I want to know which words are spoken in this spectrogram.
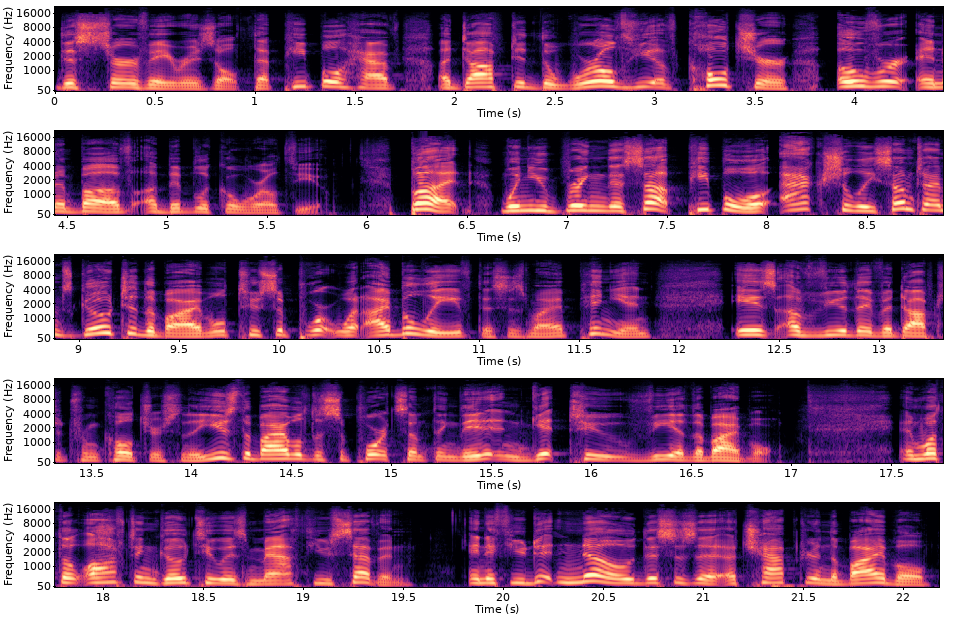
this survey result that people have adopted the worldview of culture over and above a biblical worldview. But when you bring this up, people will actually sometimes go to the Bible to support what I believe, this is my opinion, is a view they've adopted from culture. So they use the Bible to support something they didn't get to via the Bible. And what they'll often go to is Matthew 7. And if you didn't know, this is a, a chapter in the Bible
